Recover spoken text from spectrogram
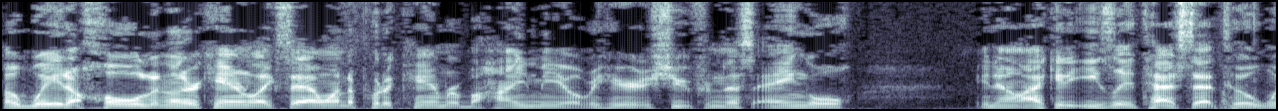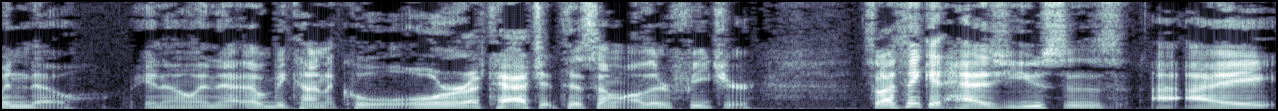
a way to hold another camera. Like say I wanted to put a camera behind me over here to shoot from this angle, you know, I could easily attach that to a window, you know, and that, would be kind of cool. Or attach it to some other feature. So I think it has uses. I,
